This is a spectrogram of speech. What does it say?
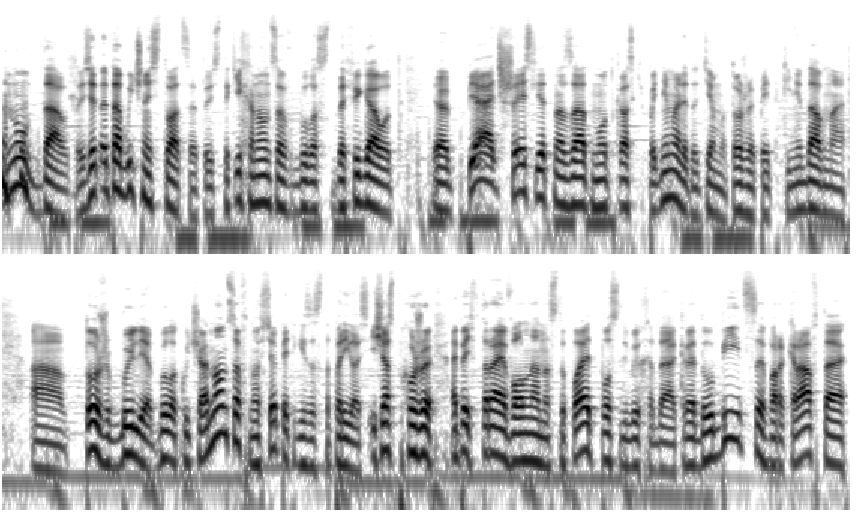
Ну да, то есть это, это обычная ситуация. То есть таких анонсов было дофига вот 5-6 э, лет назад. Мы вот краски поднимали эту тему тоже, опять-таки, недавно. А, тоже были, было куча анонсов, но все опять-таки застопорилось. И сейчас похоже, опять вторая волна наступает после выхода Кредо Убийцы, Варкрафта.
